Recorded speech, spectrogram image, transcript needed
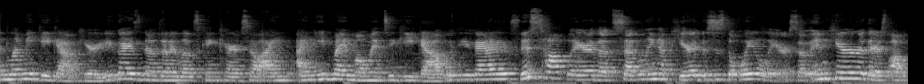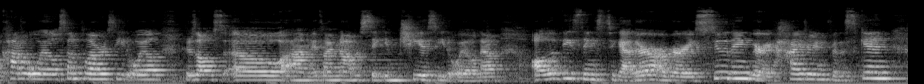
and let me geek out here. You guys know that I love skincare, so I, I need my moment to geek out with you guys. This top layer that's settling up here, this is the oil layer. So in here, there's avocado oil, sunflower seed oil. There's also, um, if I'm not mistaken, chia seed oil. Now, all of these things together are very soothing, very hydrating for the skin,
